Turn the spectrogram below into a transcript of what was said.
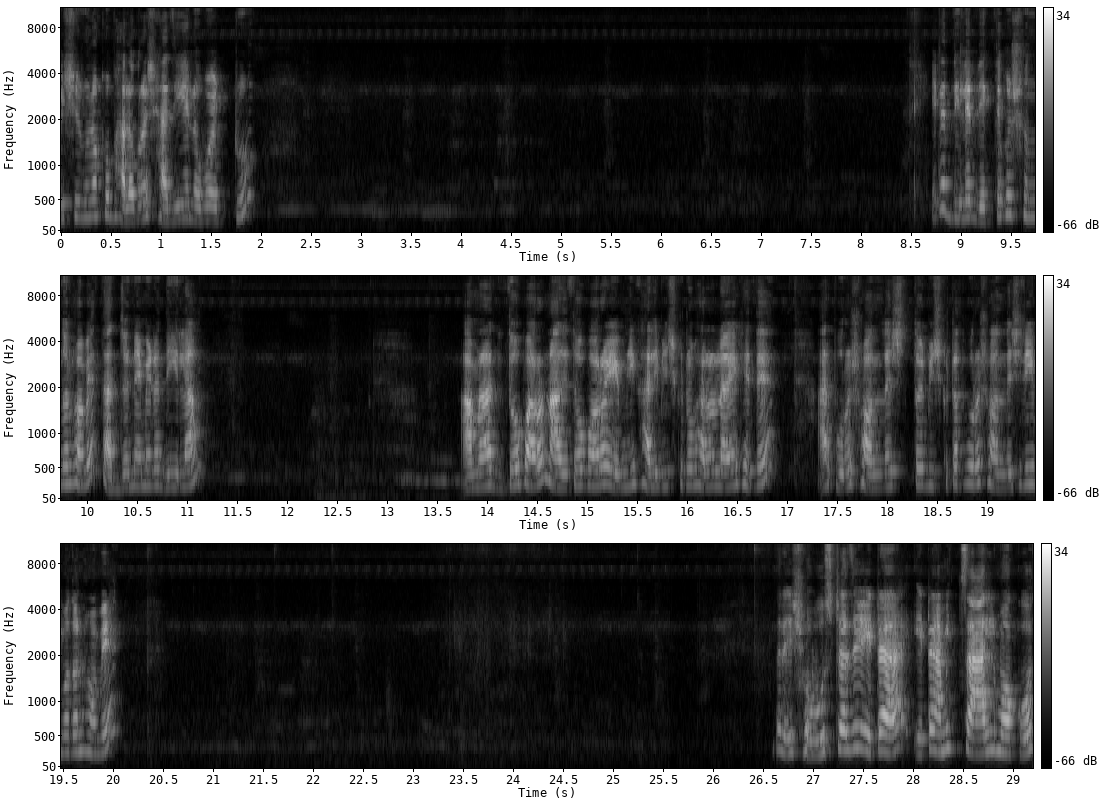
বিস্কুটগুলো খুব ভালো করে সাজিয়ে নেব একটু। এটা দিলে দেখতে খুব সুন্দর হবে, তার জন্য আমি এটা দিলাম। আমরা দিতেও পারো, না দিতেও পারো, এমনি খালি বিস্কুটও ভালো লাগে খেতে। আর পুরো সন্দেশ, তো বিস্কুটটা পুরো সন্দেশেরই মতন হবে। এই সবুজটা যে এটা এটা আমি চাল মকর,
